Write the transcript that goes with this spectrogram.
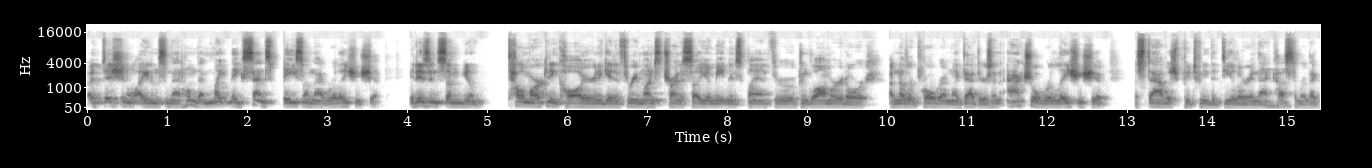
additional items in that home that might make sense based on that relationship. It isn't some, you know, telemarketing call you're going to get in three months trying to sell you a maintenance plan through a conglomerate or another program like that. There's an actual relationship established between the dealer and that Mhm. customer that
